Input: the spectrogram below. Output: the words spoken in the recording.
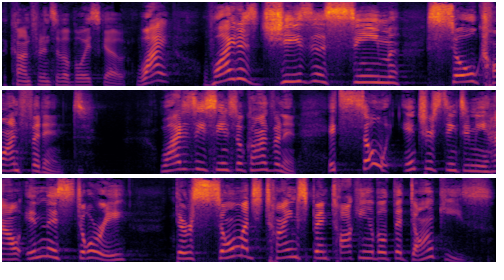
The confidence of a Boy Scout. Why, why does Jesus seem so confident? Why does he seem so confident? It's so interesting to me how in this story, there's so much time spent talking about the donkeys.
